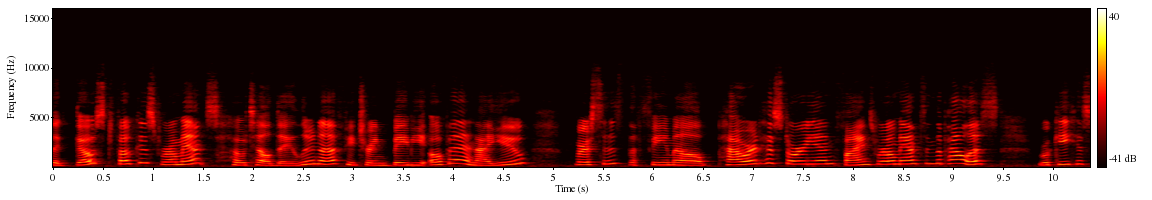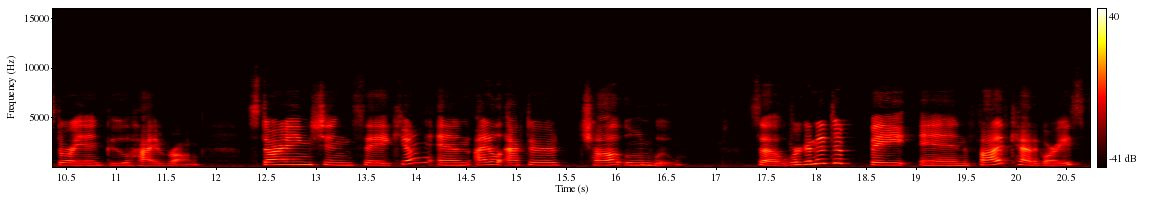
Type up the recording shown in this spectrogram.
The ghost-focused romance Hotel de Luna featuring Baby Oppa and IU versus the female-powered historian finds romance in the palace rookie historian Goo Hae-ryung, starring Shin Se Kyung and idol actor Cha Eun Woo. So we're going to debate in five categories,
